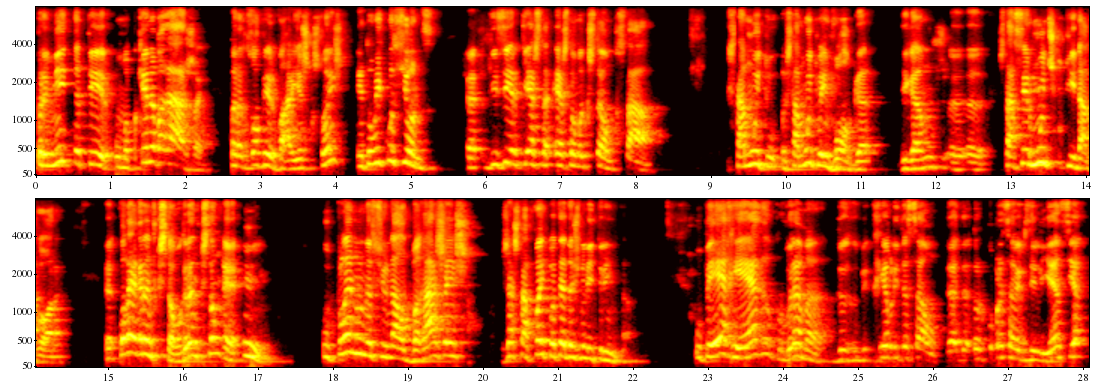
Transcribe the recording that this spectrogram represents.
permita ter uma pequena barragem para resolver várias questões, então equacione-se. Uh, dizer que esta, esta é uma questão que está, está, muito, está muito em voga digamos, eh, eh, está a ser muito discutida agora. Qual é a grande questão? A grande questão é, um, o Plano Nacional de Barragens já está feito até 2030. O PRR, o Programa de Reabilitação, de, de Recuperação e Resiliência,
